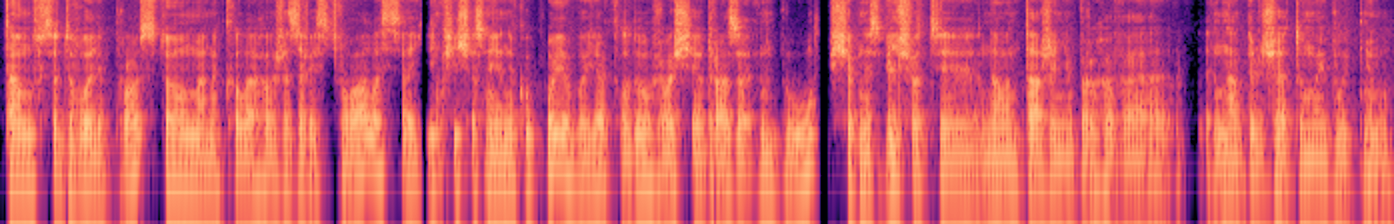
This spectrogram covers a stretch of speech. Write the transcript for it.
Там все доволі просто. У мене колега вже зареєструвалася. Якщо чесно, я не купую, бо я кладу гроші одразу НБУ, щоб не збільшувати навантаження боргове на бюджет у майбутньому.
